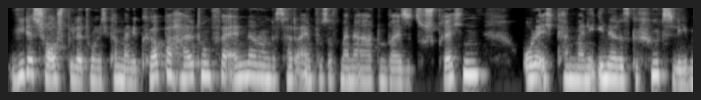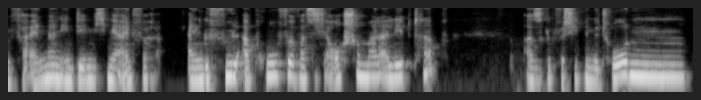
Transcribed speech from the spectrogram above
wie das Schauspieler tun, ich kann meine Körperhaltung verändern und das hat Einfluss auf meine Art und Weise zu sprechen. Oder ich kann mein inneres Gefühlsleben verändern, indem ich mir einfach ein Gefühl abrufe, was ich auch schon mal erlebt habe. Also es gibt verschiedene Methoden,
